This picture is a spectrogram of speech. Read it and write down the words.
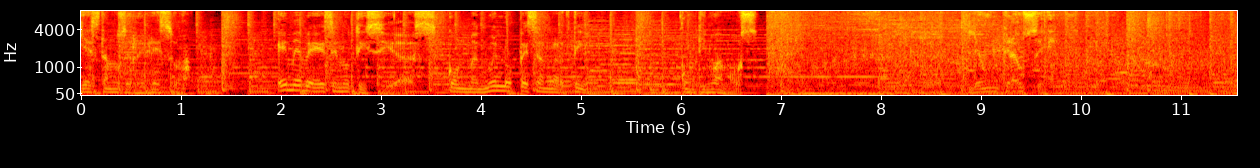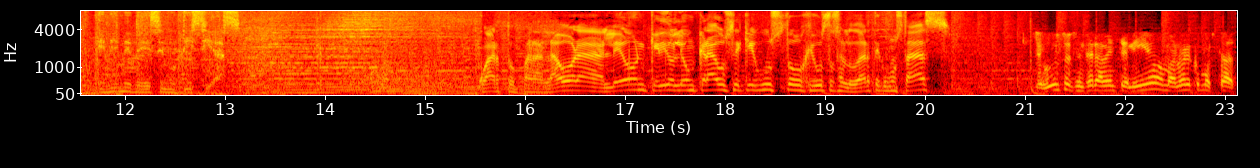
Ya estamos de regreso. MBS Noticias con Manuel López San Martín. Continuamos. León Krause. En MBS Noticias. Cuarto para la hora. León, querido León Krause, qué gusto, qué gusto saludarte. ¿Cómo estás? El gusto es enteramente mío. Manuel, ¿cómo estás?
